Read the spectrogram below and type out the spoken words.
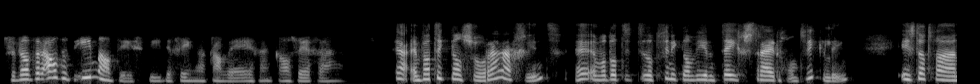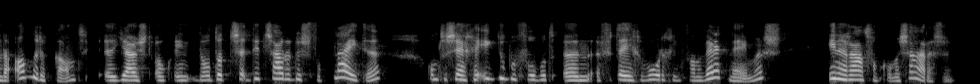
Zodat er altijd iemand is die de vinger kan wegen en kan zeggen. Ja, en wat ik dan zo raar vind, hè, en want dat, dat vind ik dan weer een tegenstrijdige ontwikkeling, is dat we aan de andere kant uh, juist ook in. Dat, dat, dit zou er dus voor pleiten om te zeggen: ik doe bijvoorbeeld een vertegenwoordiging van werknemers in een raad van commissarissen.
